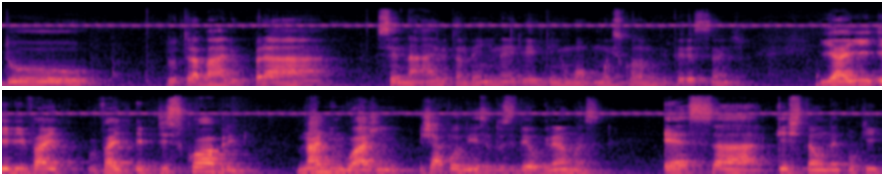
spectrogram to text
do, do trabalho para cenário também, né? Ele tem uma, uma escola muito interessante. E aí ele vai, vai ele descobre na linguagem japonesa dos ideogramas essa questão, né? Porque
